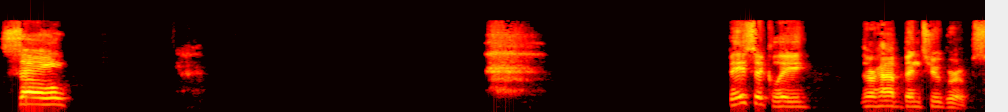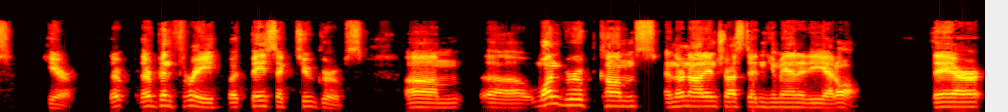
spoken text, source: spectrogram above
So, basically, there have been two groups here. There, there have been three, but basic two groups. Um, uh, one group comes and they're not interested in humanity at all. They're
